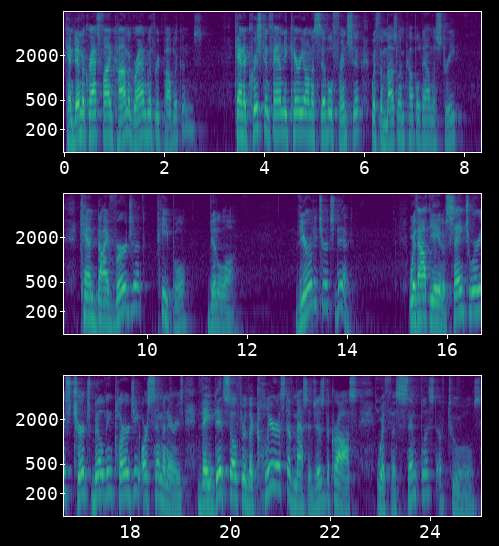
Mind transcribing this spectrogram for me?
Can Democrats find common ground with Republicans? Can a Christian family carry on a civil friendship with the Muslim couple down the street? Can divergent people get along? The early church did. Without the aid of sanctuaries, church building, clergy, or seminaries, they did so through the clearest of messages, the cross, with the simplest of tools,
